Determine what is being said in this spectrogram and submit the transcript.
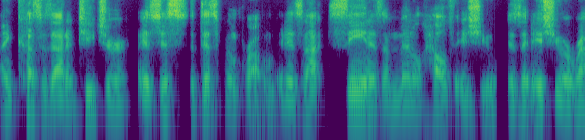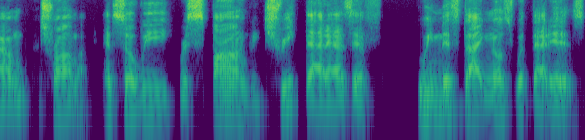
and cusses out a teacher is just a discipline problem. It is not seen as a mental health issue, as an issue around trauma. And so, we respond, we treat that as if we misdiagnose what that is.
